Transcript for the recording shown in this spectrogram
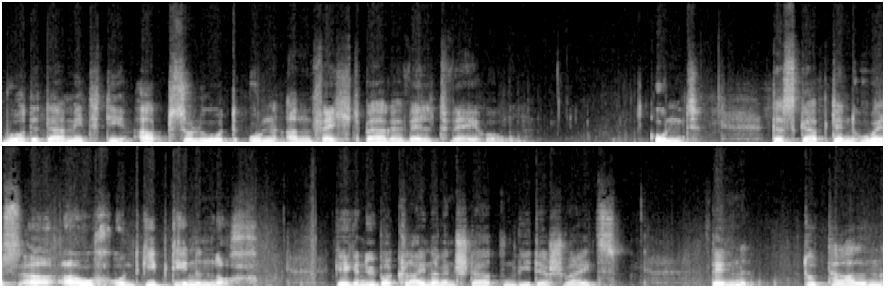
wurde damit die absolut unanfechtbare Weltwährung. Und das gab den USA auch und gibt ihnen noch gegenüber kleineren Staaten wie der Schweiz den totalen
